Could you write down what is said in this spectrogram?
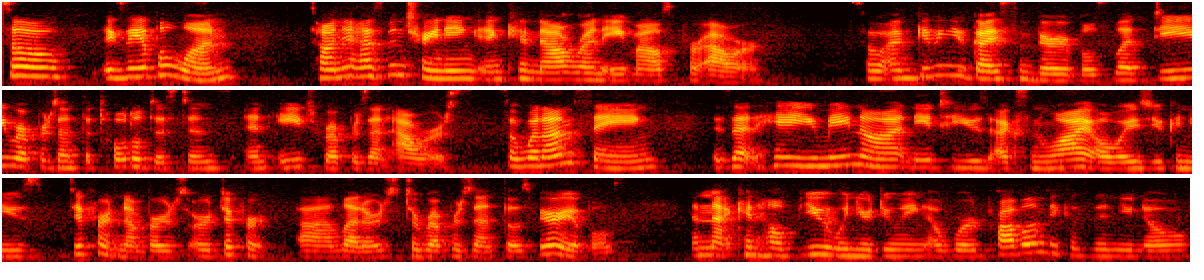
So example one, Tanya has been training and can now run 8 miles per hour. So I'm giving you guys some variables. Let D represent the total distance and H represent hours. So what I'm saying is that, hey, you may not need to use X and Y always. You can use different numbers or different uh, letters to represent those variables. And that can help you when you're doing a word problem because then you know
